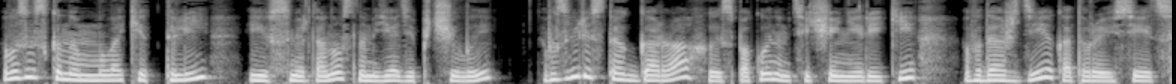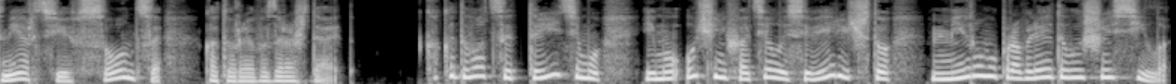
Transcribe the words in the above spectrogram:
в изысканном молоке тли и в смертоносном яде пчелы, в извилистых горах и спокойном течении реки, в дожде, который сеет смерть, и в солнце, которое возрождает. Как и двадцать третьему, ему очень хотелось верить, что миром управляет высшая сила.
